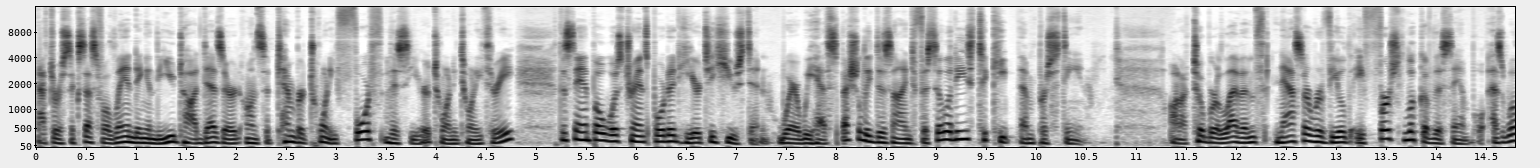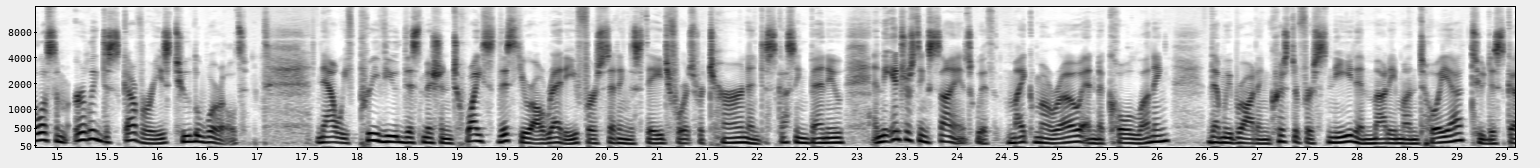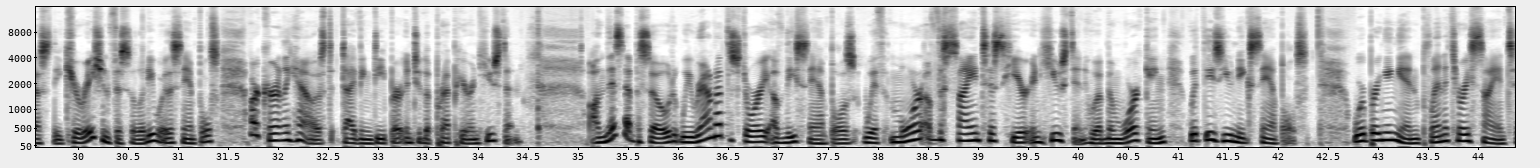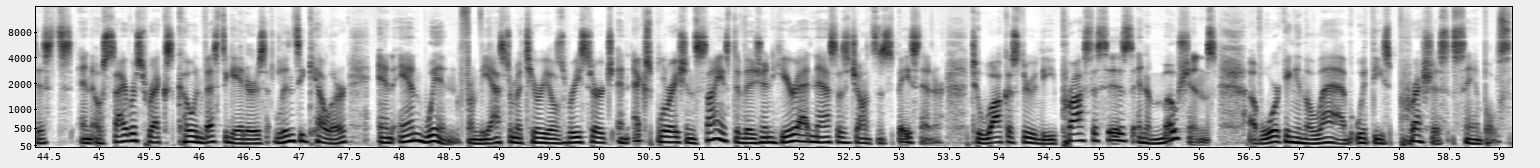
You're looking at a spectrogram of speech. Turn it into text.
After a successful landing in the Utah desert on September 24th this year, 2023, the sample was transported here to Houston, where we have specially designed facilities to keep them pristine. On October 11th, NASA revealed a first look of the sample, as well as some early discoveries to the world. Now, we've previewed this mission twice this year already, first setting the stage for its return and discussing Bennu and the interesting science with Mike Moreau and Nicole Lunning. Then we brought in Christopher Snead and Mari Montoya to discuss the curation facility where the samples are currently housed, diving deeper into the prep here in Houston. On this episode, we round out the story of these samples with more of the scientists here in Houston who have been working with these unique samples. We're bringing in planetary scientists and OSIRIS REx co investigators Lindsay Keller and Ann Nguyen from the Astromaterials Research and Exploration Science Division here at NASA's Johnson Space Center to walk us through the processes and emotions of working in the lab with these precious samples.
